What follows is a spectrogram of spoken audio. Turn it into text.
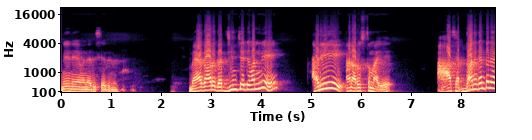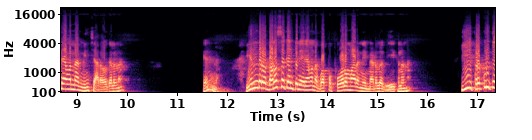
నేనేమని అరిసేది మేఘాలు గర్జించేటివన్నీ హరి అని అరుస్తున్నాయి. ఆ శబ్దానికంటే నేనేమన్నా మించి అరవగలనా? ఇంద్ర ఇంద్రధనస్సు కంటే నేనేమన్నా గొప్ప పూలమాల నీ మెడలో వేయగలనా? ఈ ప్రకృతి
